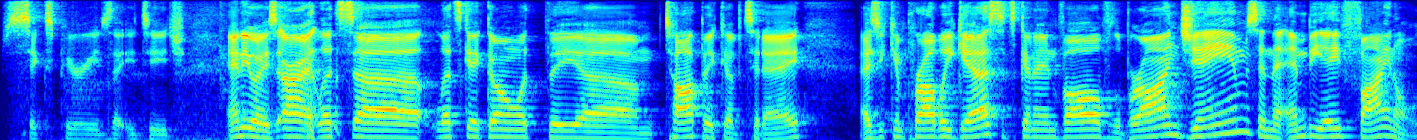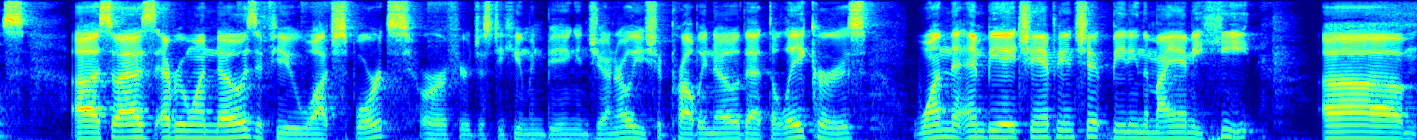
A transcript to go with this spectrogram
six periods that you teach. Anyways, all right. Let's uh let's get going with the um, topic of today. As you can probably guess, it's going to involve LeBron James and the NBA Finals. Uh, so, as everyone knows, if you watch sports or if you're just a human being in general, you should probably know that the Lakers won the NBA championship, beating the Miami Heat. Um,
